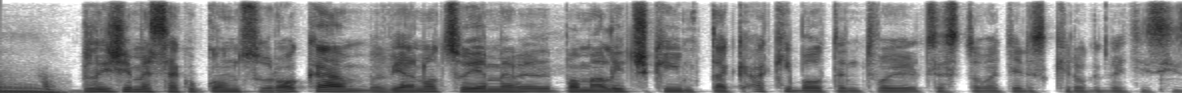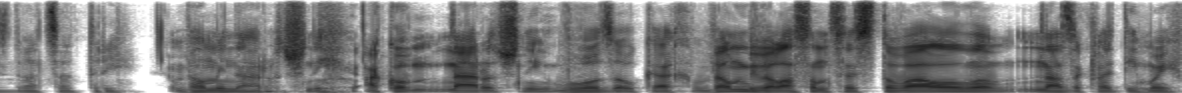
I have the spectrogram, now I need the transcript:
Blížime sa ku koncu roka, vianocujeme pomaličky, tak aký bol ten tvoj cestovateľský rok 2023? Veľmi náročný. Ako náročný v úvodzovkách. Veľmi veľa som cestoval. Na základe tých mojich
